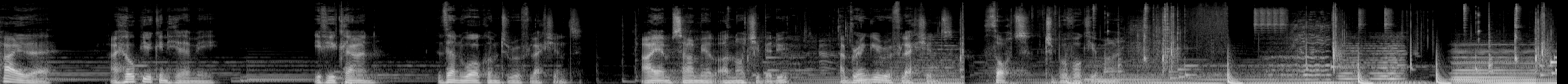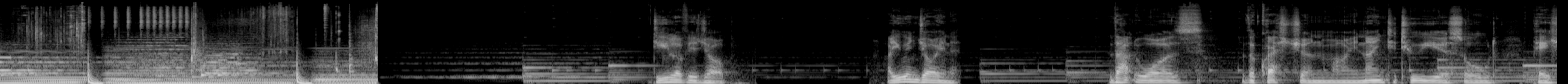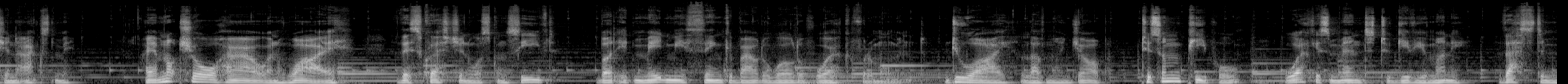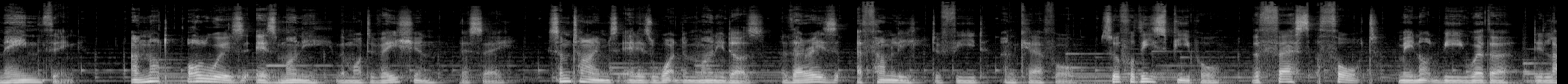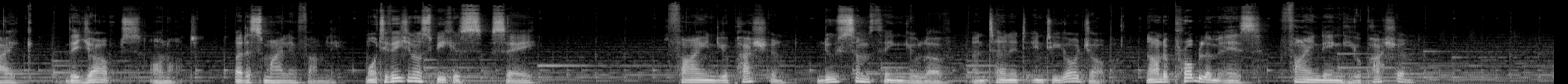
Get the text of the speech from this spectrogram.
Hi there. I hope you can hear me. If you can, then welcome to Reflections. I am Samuel Anochibedu. I bring you reflections, thoughts to provoke your mind. Do you love your job? Are you enjoying it? That was the question my 92 years old patient asked me. I am not sure how and why this question was conceived, but it made me think about the world of work for a moment. Do I love my job? To some people, work is meant to give you money. That's the main thing. And not always is money the motivation per se. Sometimes it is what the money does. There is a family to feed and care for. So, for these people, the first thought may not be whether they like their jobs or not, but a smiling family. Motivational speakers say, Find your passion, do something you love, and turn it into your job. Now, the problem is finding your passion.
